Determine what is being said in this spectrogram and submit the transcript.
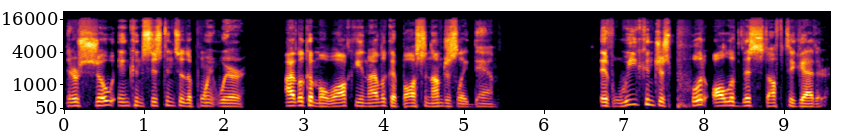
They're so inconsistent to the point where I look at Milwaukee and I look at Boston, I'm just like, damn. If we can just put all of this stuff together,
